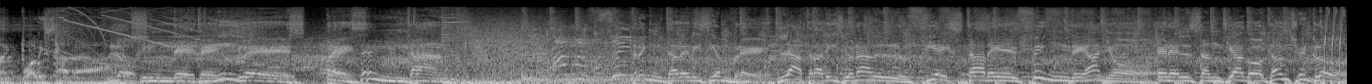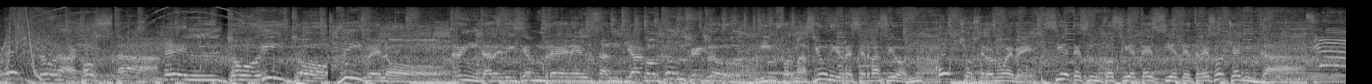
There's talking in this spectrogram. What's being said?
Actualizada. Los indetenibles presentan. 30 de diciembre, la tradicional fiesta de fin de año en el Santiago Country Club. Héctor Acosta, el Torito, vívelo. 30 de diciembre en el Santiago Country Club. Información y reservación 809-757-7380.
